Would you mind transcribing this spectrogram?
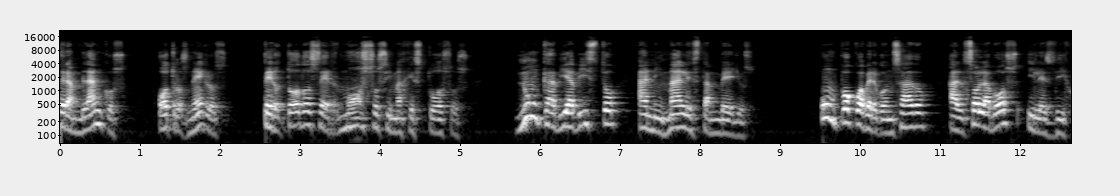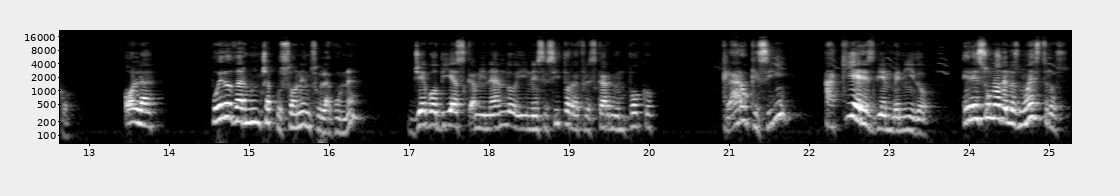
eran blancos, otros negros, pero todos hermosos y majestuosos. Nunca había visto animales tan bellos. Un poco avergonzado, alzó la voz y les dijo, Hola, ¿puedo darme un chapuzón en su laguna? Llevo días caminando y necesito refrescarme un poco. Claro que sí, Aquí eres bienvenido. Eres uno de los nuestros,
